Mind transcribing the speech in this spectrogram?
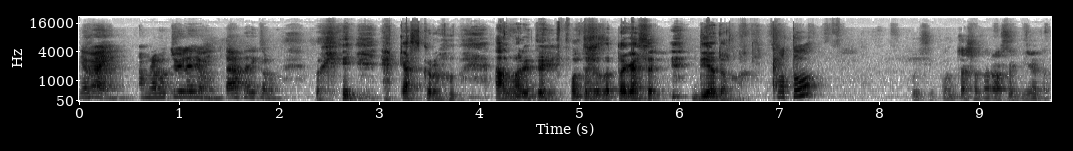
জামাই আমরা আবার চলে যাব তাড়াতাড়ি করো। ওই, এক কাজ করো আলমারিতে পঞ্চাশ হাজার টাকা আছে দিয়া দাও। কত? কইছি পঞ্চাশ হাজার আছে দিয়া দাও।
